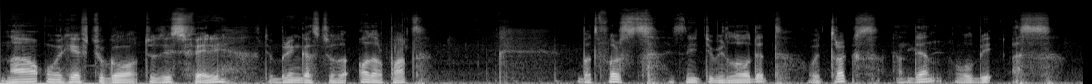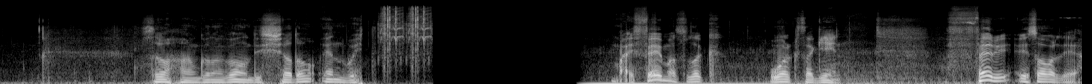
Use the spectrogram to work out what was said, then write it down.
Now we have to go to this ferry to bring us to the other part. But first it needs to be loaded with trucks and then will be us. So I'm gonna go on this shadow and wait. My famous look works again. Ferry is over there,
